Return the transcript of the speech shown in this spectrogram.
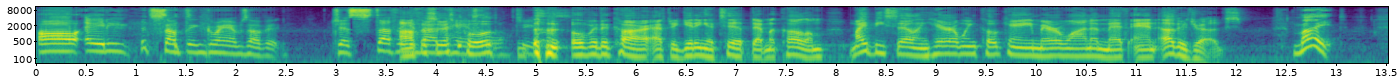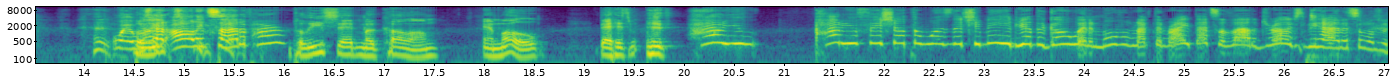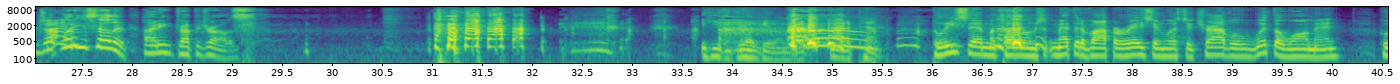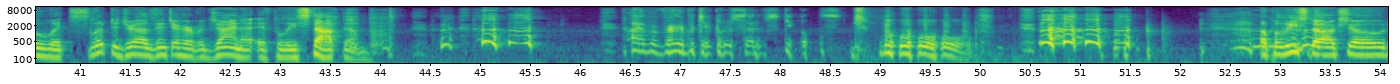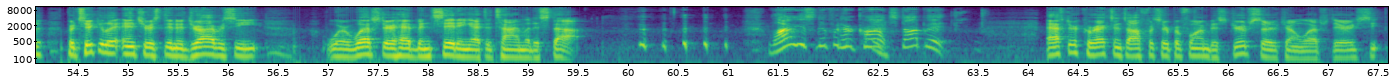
all eighty something grams of it, just stuffing it by the Officers handful. pulled over the car after getting a tip that McCullum might be selling heroin, cocaine, marijuana, meth, and other drugs. Might. Wait, was Police- that all inside of her? Police said McCullum, M.O., that his, his How do you, how do you fish out the ones that you need? You have to go in and move them left and right. That's a lot of drugs to be had in someone's vagina. What are you selling? Honey, drop your drawers. he's a drug dealer, not, a pimp. Police said McCollum's method of operation was to travel with a woman who would slip the drugs into her vagina if police stopped them. I have a very particular set of skills. a police dog showed particular interest in the driver's seat where Webster had been sitting at the time of the stop. Why are you sniffing her crotch? Stop it. After a corrections officer performed a strip search on Webster, she,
